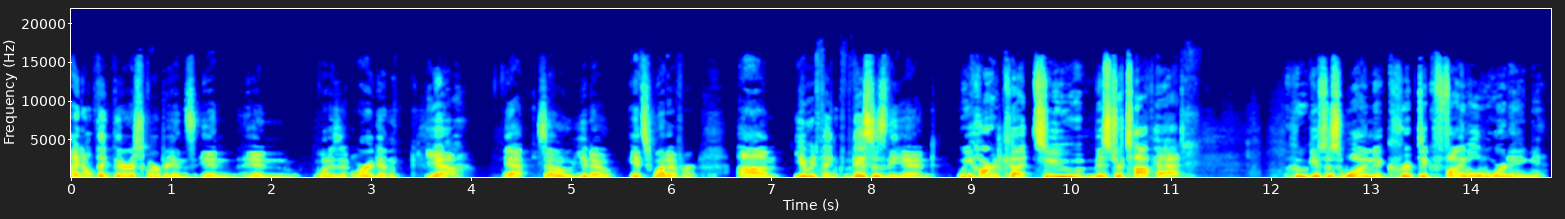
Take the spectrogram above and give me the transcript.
I don't think there are scorpions in in what is it, Oregon? Yeah. Yeah. So, you know, it's whatever. Um you would think this is the end. We hard cut to Mr. Top Hat, who gives us one cryptic final warning,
